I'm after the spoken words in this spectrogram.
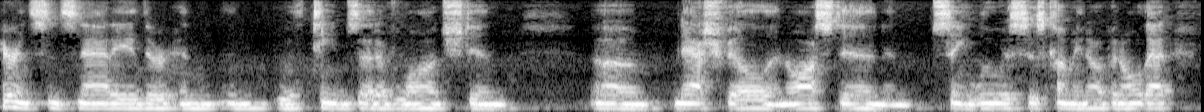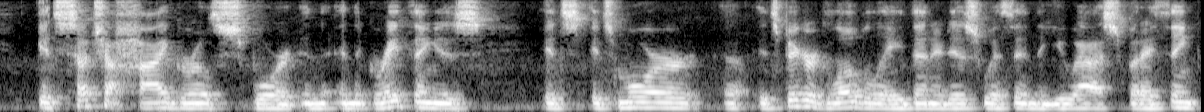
here in Cincinnati, there and with teams that have launched in um, Nashville and Austin and St. Louis is coming up and all that. It's such a high growth sport, and and the great thing is it's it's more uh, it's bigger globally than it is within the U.S. But I think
